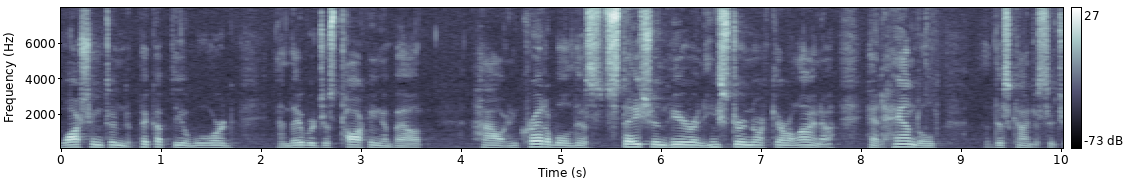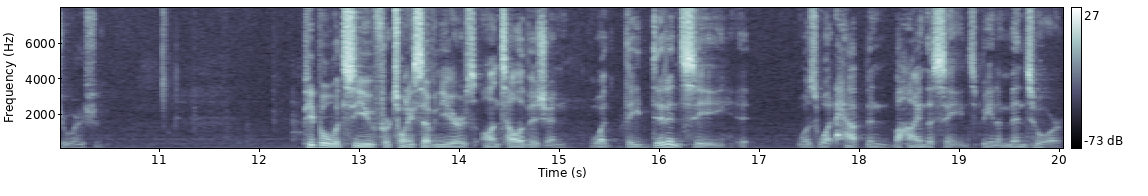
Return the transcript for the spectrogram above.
Washington to pick up the award, and they were just talking about how incredible this station here in eastern North Carolina had handled this kind of situation. People would see you for 27 years on television. What they didn't see was what happened behind the scenes, being a mentor,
